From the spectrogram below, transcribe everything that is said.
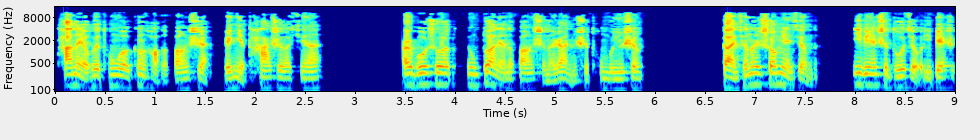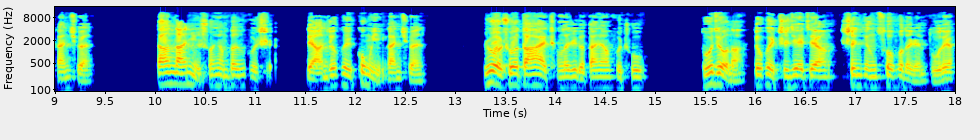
他呢也会通过更好的方式给你踏实和心安，而不是说用断联的方式呢让你是痛不欲生。感情呢是双面性的，一边是毒酒，一边是甘泉，当男女双向奔赴时。两人就会共饮甘泉。如果说当爱成了这个单向付出，毒酒呢就会直接将深情错付的人毒掉，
